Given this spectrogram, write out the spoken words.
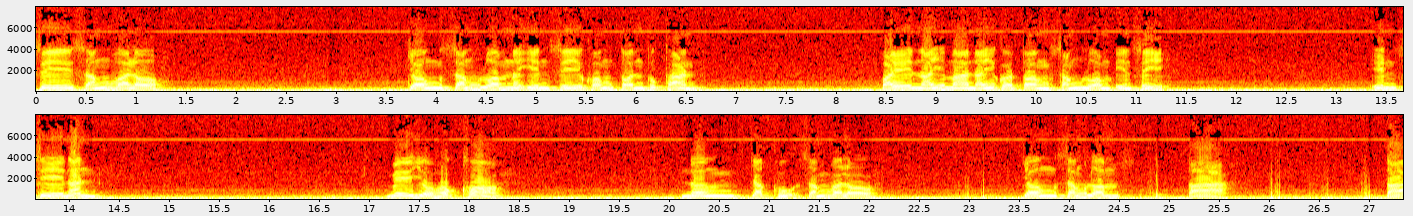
ทรีสังวโล จงสังรวมในอินทรีย์ของตนทุกท่าน ไปไหนมาไหนก็ต้องสังรวมอินทรีย์ อินทรีย์นั้นมีอยู่หกข้อหนึ่งจักขุสังวโลจงสังรวมตา ตา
